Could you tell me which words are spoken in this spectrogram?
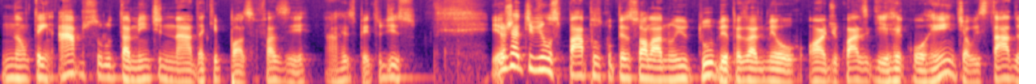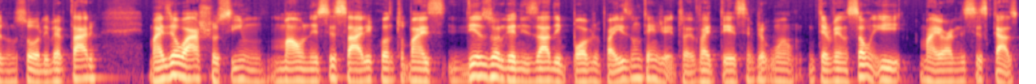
não tem absolutamente nada que possa fazer a respeito disso. Eu já tive uns papos com o pessoal lá no YouTube, apesar do meu ódio quase que recorrente ao Estado, eu não sou libertário, mas eu acho assim um mal necessário. Quanto mais desorganizado e pobre o país, não tem jeito. Vai ter sempre alguma intervenção e maior nesses casos.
